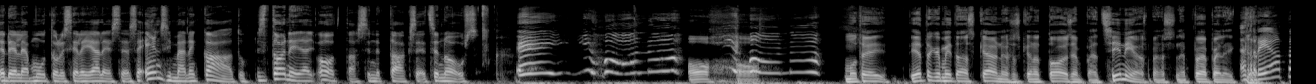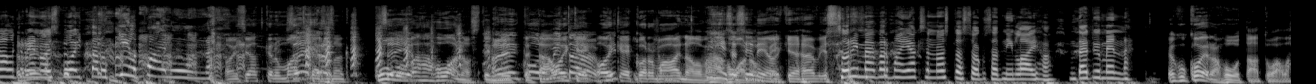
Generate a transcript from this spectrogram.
Edellä ja muut oli siellä jäljessä. Ja se ensimmäinen kaatu, niin se toinen jäi odottaa sinne taakse, että se nousi. Ei, ihanaa! Oho. Ihanaa! Mutta ei, tietääkö mitä olisi käynyt, jos olisi käynyt toisenpäin, että Sini olisi mennyt sinne pöpelikköön. Rea Talgren olisi voittanut kilpailun! Olisi jatkanut matkaa ja sanonut, kuuluu vähän huonosti Ei nyt. Tämä oikea, oikea korva aina on vähän se huonompi. Sini oikein hävisi? Sori, mä en varmaan jaksa nostaa sua, kun sä oot niin laiha. Mun täytyy mennä. Joku koira huutaa tuolla.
